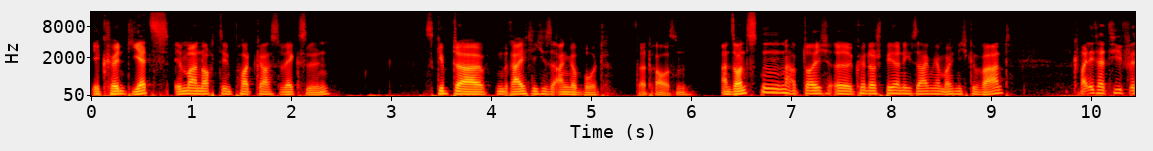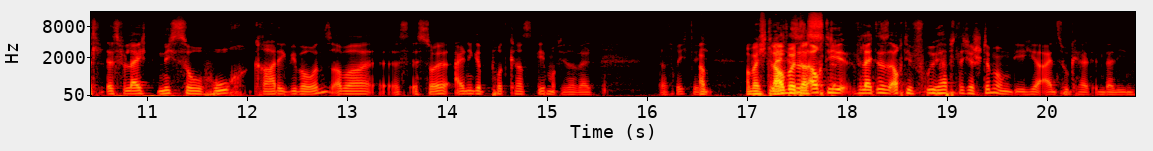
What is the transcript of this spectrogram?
ihr könnt jetzt immer noch den Podcast wechseln. Es gibt da ein reichliches Angebot da draußen. Ansonsten habt euch, äh, könnt ihr später nicht sagen, wir haben euch nicht gewarnt. Qualitativ ist es vielleicht nicht so hochgradig wie bei uns, aber es, es soll einige Podcasts geben auf dieser Welt. Das ist richtig. Ab- Aber ich vielleicht, glaube, ist es dass auch die, vielleicht ist es auch die frühherbstliche Stimmung, die hier Einzug hält in Berlin.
